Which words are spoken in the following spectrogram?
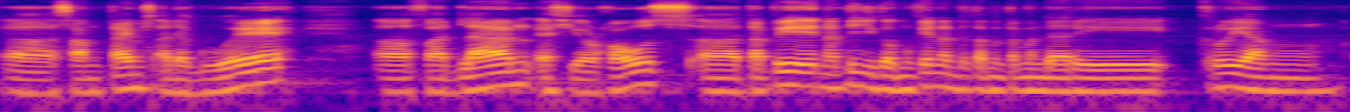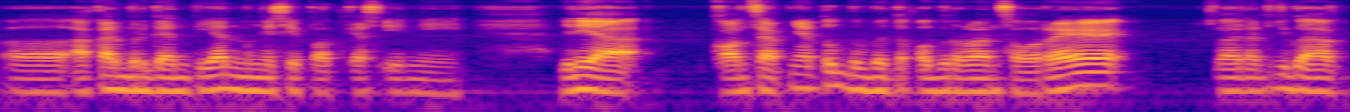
uh, sometimes ada gue uh, Fadlan as your host, uh, tapi nanti juga mungkin ada teman-teman dari kru yang uh, akan bergantian mengisi podcast ini. Jadi ya konsepnya tuh berbentuk obrolan sore. Uh, nanti juga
